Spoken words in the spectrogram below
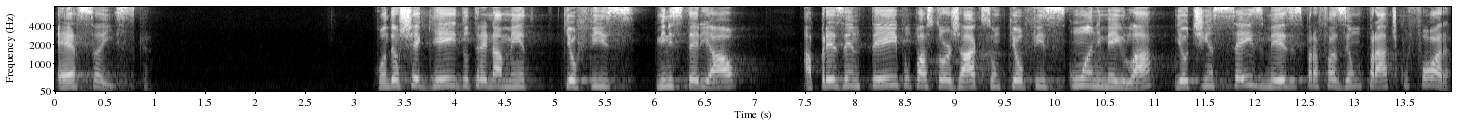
essa isca. Quando eu cheguei do treinamento que eu fiz ministerial, apresentei para o pastor Jackson, porque eu fiz um ano e meio lá, e eu tinha seis meses para fazer um prático fora,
